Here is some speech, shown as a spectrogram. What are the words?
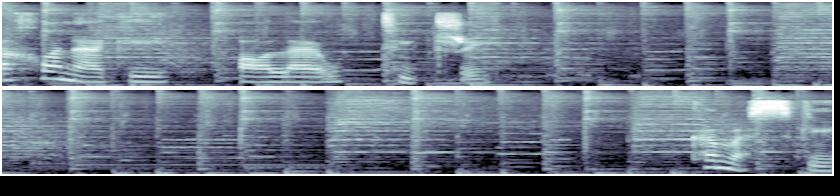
ychwanegu olew tea tree. Cymysgu.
